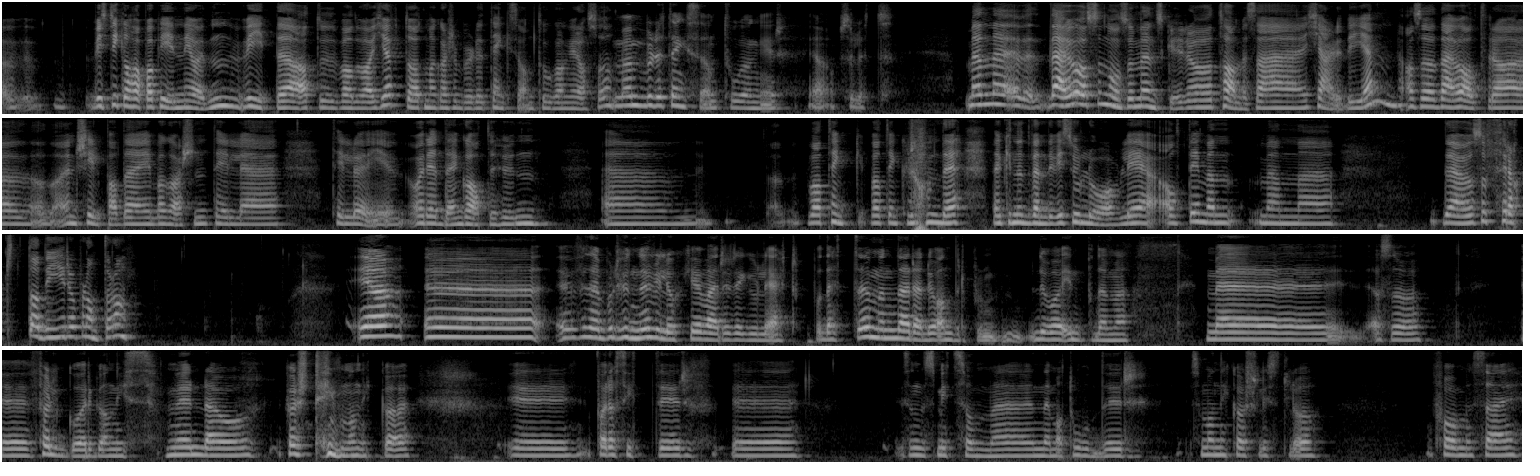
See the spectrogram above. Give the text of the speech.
Hvis du ikke har papirene i orden, vite at du, hva du har kjøpt, og at man kanskje burde tenke seg om to ganger også. man burde tenke seg om to ganger. Ja, absolutt. Men eh, det er jo også noen som ønsker å ta med seg kjæledyr hjem. Altså, det er jo alt fra en skilpadde i bagasjen til, eh, til å redde en gatehund. Eh, Hva, tenk, hva tenker du om det? Det er jo ikke nødvendigvis ulovlig alltid, men, men det er jo også frakt av dyr og planter, da. Ja, eh, for eksempel hunder vil jo ikke være regulert på dette, men der er det jo andre Du var inne på det med, med altså eh, følgeorganismer. Det er jo kanskje ting man ikke har eh, Parasitter, sånne smittsomme nematoder som man ikke har så lyst til å få med seg.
